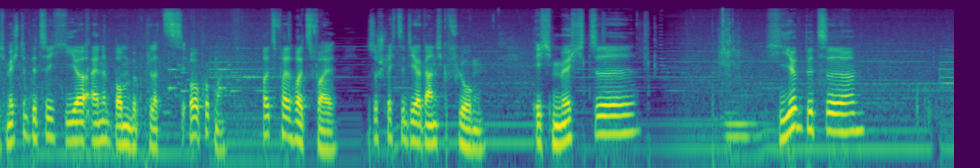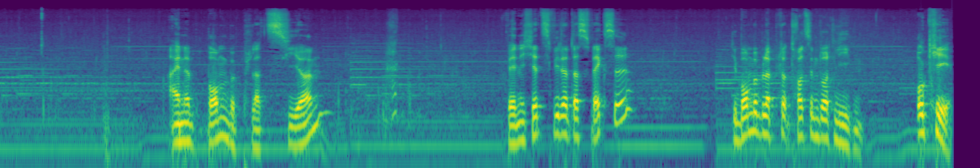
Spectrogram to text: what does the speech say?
Ich möchte bitte hier eine Bombe platzieren. Oh, guck mal. Holzpfeil, Holzpfeil. So schlecht sind die ja gar nicht geflogen. Ich möchte... Hier bitte... Eine Bombe platzieren. Wenn ich jetzt wieder das wechsle... Die Bombe bleibt trotzdem dort liegen. Okay.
